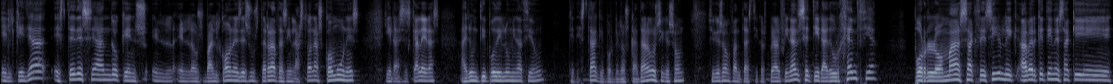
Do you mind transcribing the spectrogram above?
el que ya esté deseando que en, los balcones de sus terrazas y en las zonas comunes y en las escaleras haya un tipo de iluminación que destaque, porque los catálogos sí que son, sí que son fantásticos. Pero al final se tira de urgencia por lo más accesible. A ver, ¿qué tienes aquí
